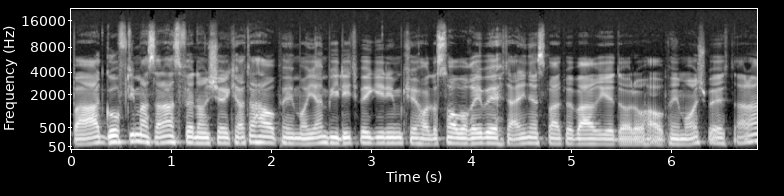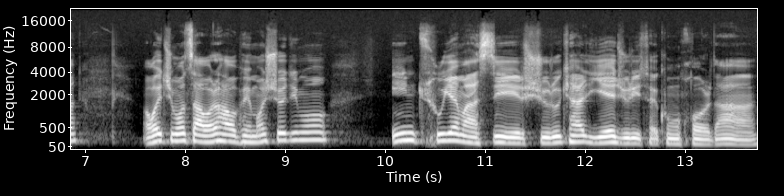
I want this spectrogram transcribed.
بعد گفتیم مثلا از فلان شرکت هواپیمایی هم بلیت بگیریم که حالا سابقه بهتری نسبت به بقیه داره و هواپیماش بهترن. آقای چی ما سوار هواپیما شدیم و این توی مسیر شروع کرد یه جوری تکون خوردن.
